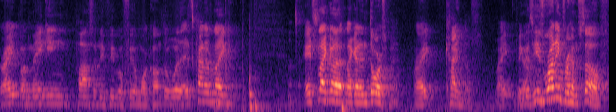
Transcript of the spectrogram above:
right? But making possibly people feel more comfortable with it. It's kind of like it's like a like an endorsement, right? Kind of, right? Because he's running for himself,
